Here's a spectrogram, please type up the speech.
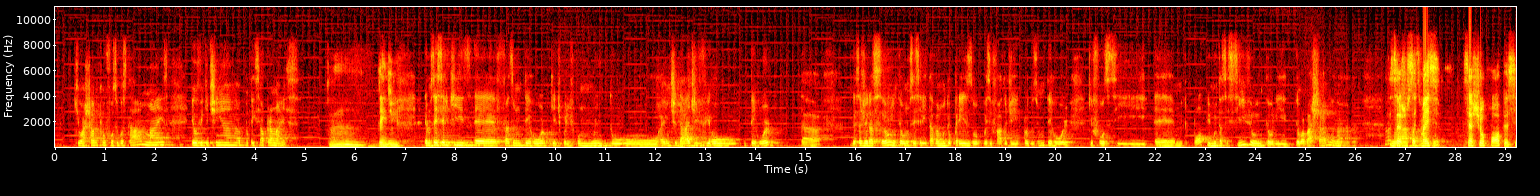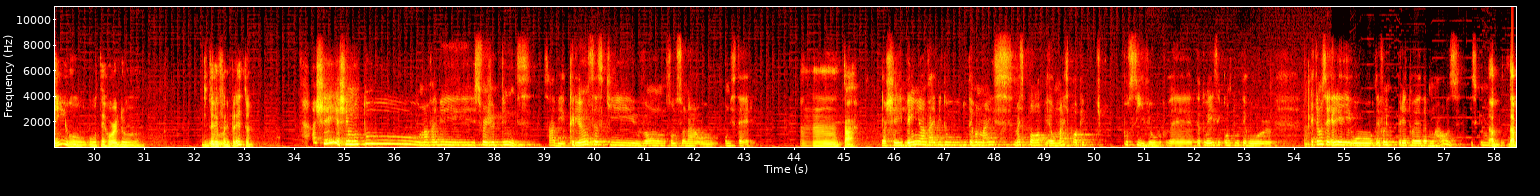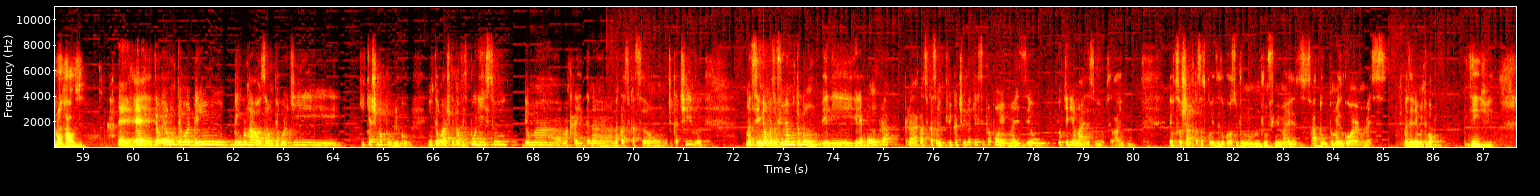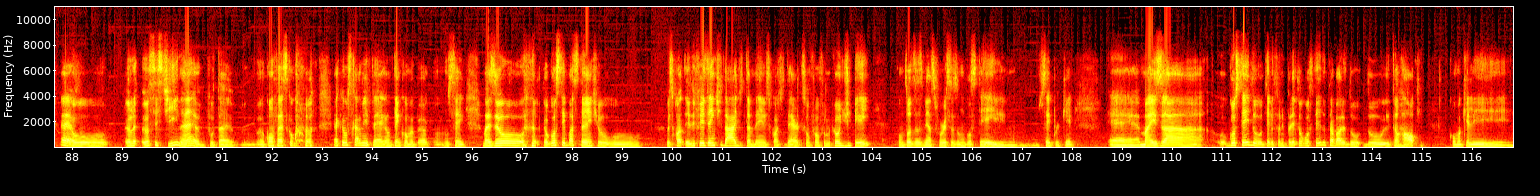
que eu achava que eu fosse gostar, mas eu vi que tinha potencial para mais. Hum, entendi. Eu não sei se ele quis é, fazer um terror, porque tipo, ele ficou muito. O, a entidade virou o terror da, dessa geração, então não sei se ele estava muito preso com esse fato de produzir um terror que fosse é, muito pop, muito acessível, então ele deu uma baixada na. Nossa, na mas você achou pop assim, o, o terror do, do, do, telefone preto? Achei, achei muito uma vibe Stranger Things, sabe? Crianças que vão solucionar o, o mistério. Hum, tá. Eu achei bem a vibe do, do terror mais, mais pop, é o mais pop tipo, possível. É, tanto esse quanto o terror. É que eu não sei, ele, o telefone preto é da Blumhouse? Isso que não... da, da Blumhouse. É, é, então, é um terror bem, bem Blumhouse, é um terror que, que quer chamar público. Então, eu acho que talvez por isso deu uma, uma caída na, na classificação indicativa. Mas assim, não, mas o filme é muito bom. Ele, ele é bom para a classificação indicativa que ele se propõe, mas eu, eu queria mais, assim, sei lá, eu, eu sou chato com essas coisas. Eu gosto de um, de um filme mais adulto, mais gore, mas, mas ele é muito bom. Entendi. É, o, eu, eu assisti, né? Puta, eu confesso que eu, é que os caras me pegam, não tem como, eu, eu, não sei. Mas eu, eu gostei bastante. O, o, Scott, ele fez a entidade também, o Scott Derrickson. Foi um filme que eu odiei com todas as minhas forças. Eu não gostei, não sei porquê. É, mas a, eu gostei do Telefone Preto, eu gostei do trabalho do, do Ethan Hawke como aquele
